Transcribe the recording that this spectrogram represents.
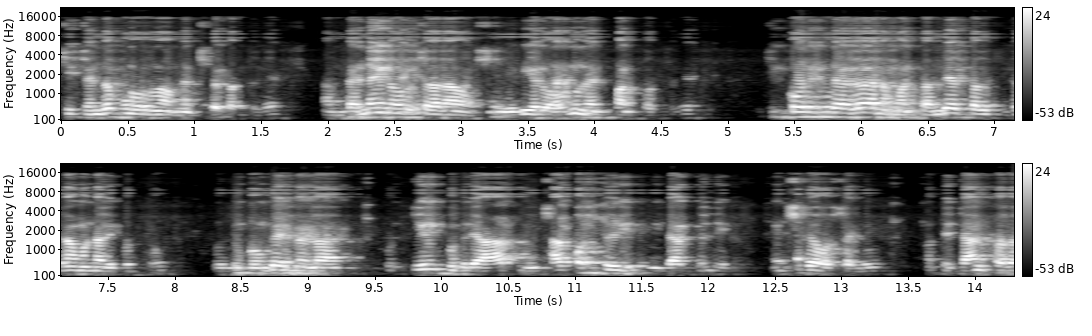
ಚಿ ಚಂದ್ರಪ್ಪನವರು ನಾವು ನೆನೆಸ್ಬೇಕಾಗ್ತದೆ. ನಮ್ಮ ಬೆಣ್ಣಯ್ಯನವರು ಸಹ ನಾವು ಹಿರಿಯರು ಅವ್ರನ್ನೂ ನೆನಪಾಗ್ತದೆ ಚಿಕ್ಕವರಿದ್ದಾಗ ನಮ್ಮ ತಂದೆ ತಾವು ಸಿದ್ದರಾಮಣ್ಣರಿಗೆ ಗೊತ್ತು. ಒಂದು ಬೊಂಬೆ ಮೇಳ ಕೀಲ್ ಕುದುರೆ ಆತ್ಮ ಸಾಕಷ್ಟು ಈ ಜಾಗದಲ್ಲಿ ಮೆಣಸಿನ ಹೊಸಲ್ಲಿ ಮತ್ತೆ ಜಾನಪದ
